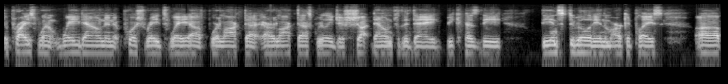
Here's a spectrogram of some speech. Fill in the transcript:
the price went way down and it pushed rates way up where locked at our lock desk really just shut down for the day because the the instability in the marketplace. Uh,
